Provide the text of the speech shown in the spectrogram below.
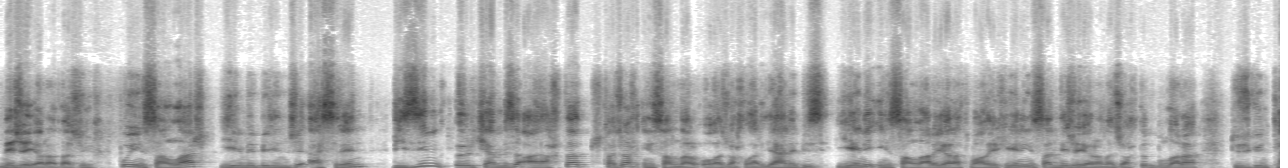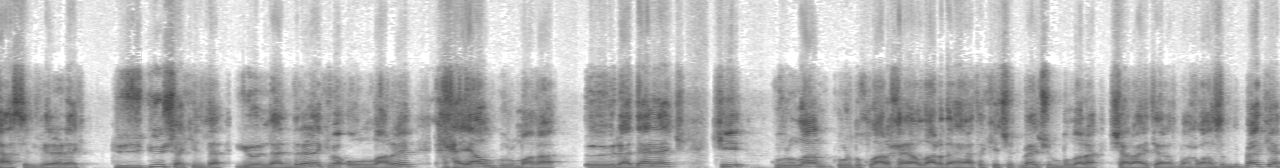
necə yaradacağıq? Bu insanlar 21-ci əsrin bizim ölkəmizi ayaqda tutacaq insanlar olacaqlar. Yəni biz yeni insanları yaratmalıyıq. Yeni insan necə yaranacaqdır? Bunlara düzgün təhsil verərək, düzgün şəkildə yönləndirərək və onları xəyal qurmağa öyrədərək ki, qurulan, qurduqları xəyalları da həyata keçirtmək üçün bunlara şərait yaratmaq lazımdır. Bəlkə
